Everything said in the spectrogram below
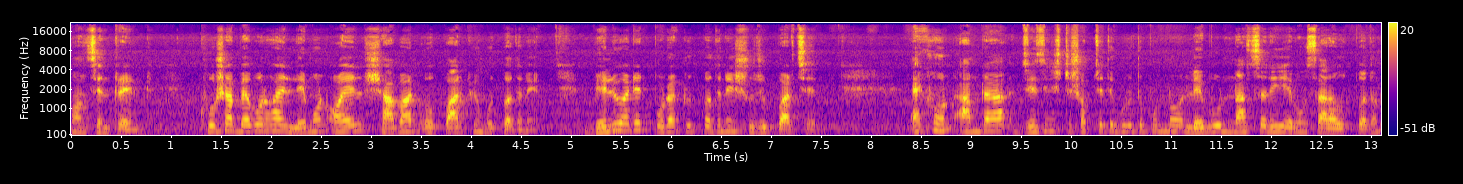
কনসেন্ট্রেন্ট। খোসা ব্যবহার হয় লেমন অয়েল, সাবান ও পারফিউম উৎপাদনে। ভ্যালু অ্যাডেড প্রোডাক্ট উৎপাদনের সুযোগ বাড়ছে। এখন আমরা যে জিনিসটা সবচেয়ে গুরুত্বপূর্ণ, লেবুর নার্সারি এবং চারা উৎপাদন।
